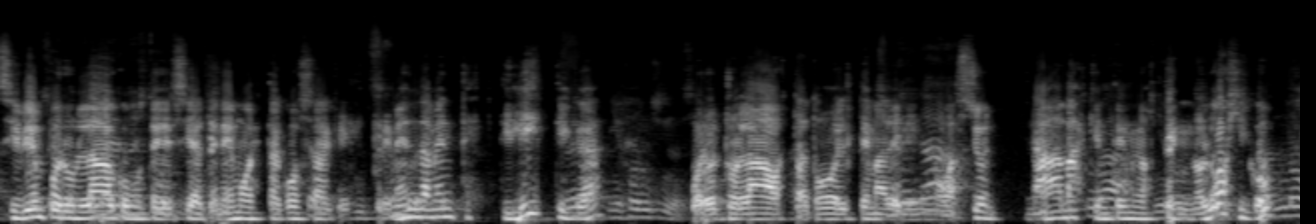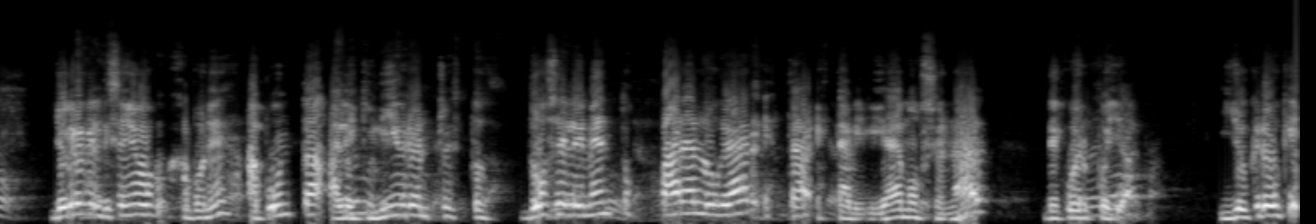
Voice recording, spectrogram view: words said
Si bien por un lado, como te decía, tenemos esta cosa que es tremendamente estilística, por otro lado está todo el tema de la innovación, nada más que en términos tecnológicos, yo creo que el diseño japonés apunta al equilibrio entre estos dos elementos para lograr esta estabilidad emocional de cuerpo y alma. Y yo creo que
